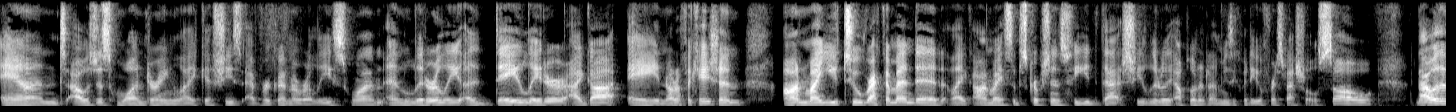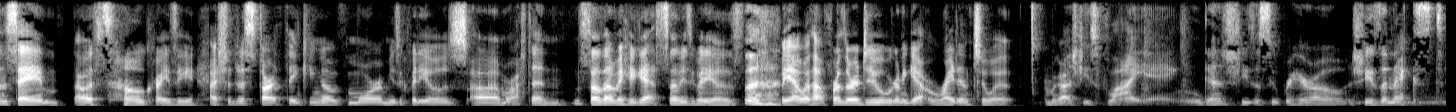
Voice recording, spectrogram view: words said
and i was just wondering like if she's ever gonna release one and literally a day later i got a notification on my youtube recommended like on my subscriptions feed that she literally uploaded a music video for special so that was insane. That was so crazy. I should just start thinking of more music videos uh, more often so that we could get some music videos. but yeah, without further ado, we're gonna get right into it. Oh my gosh, she's flying. She's a superhero. She's the next,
